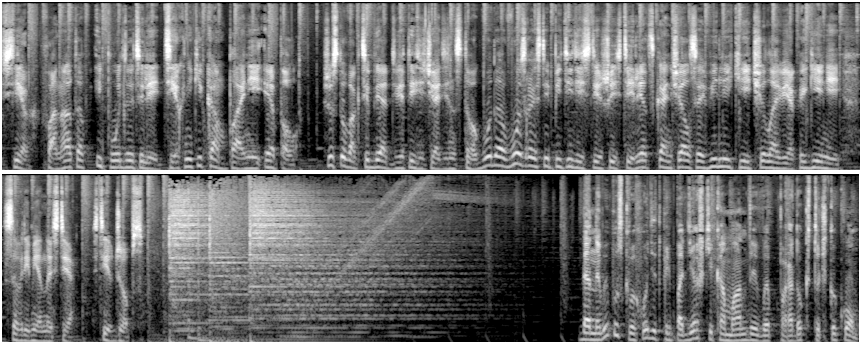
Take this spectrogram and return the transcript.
всех фанатов и пользователей техники компании Apple. 6 октября 2011 года в возрасте 56 лет скончался великий человек и гений современности Стив Джобс. Данный выпуск выходит при поддержке команды webparadox.com,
